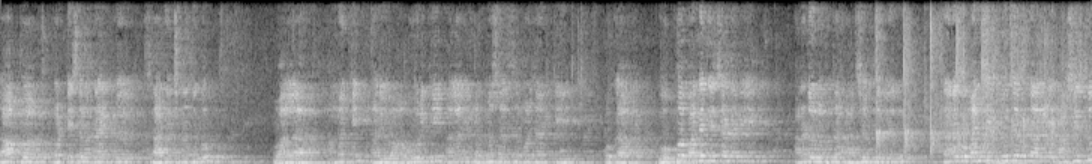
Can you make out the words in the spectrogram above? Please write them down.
top twenty seven rank సాధించినందుకు వాళ్ళ అమ్మకి మరియు ఆ ఊరికి అలాగే పద్మశాలి సమాజానికి ఒక గొప్ప పని తెచ్చాడని అనడంలో అర్జం లేదు. తనకు మంచి ఫ్యూచర్ ఉండాలని ఆశిస్తూ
